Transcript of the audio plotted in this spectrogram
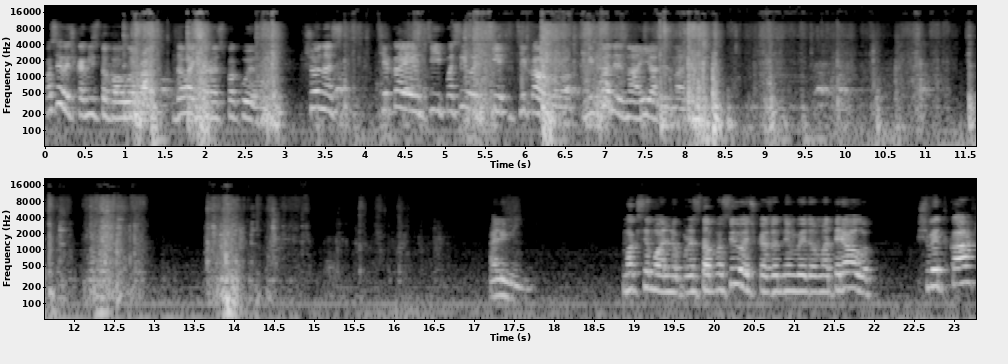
Посилочка місто Павлоград. Давайте розпакуємо. Що нас чекає в цій посилочці цікавого? Ніхто не знає, і я не знаю. Алюміній. Максимально проста посилочка з одним видом матеріалу. Швидка.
